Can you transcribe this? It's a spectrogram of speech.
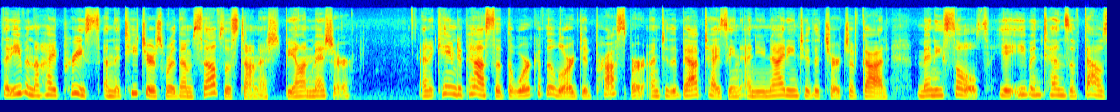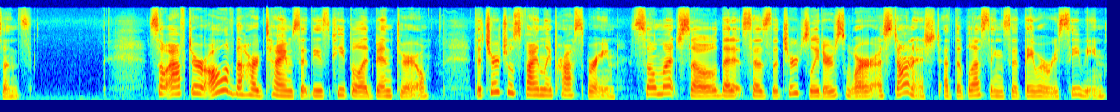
that even the high priests and the teachers were themselves astonished beyond measure. And it came to pass that the work of the Lord did prosper unto the baptizing and uniting to the church of God many souls, yea, even tens of thousands. So, after all of the hard times that these people had been through, the church was finally prospering, so much so that it says the church leaders were astonished at the blessings that they were receiving.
